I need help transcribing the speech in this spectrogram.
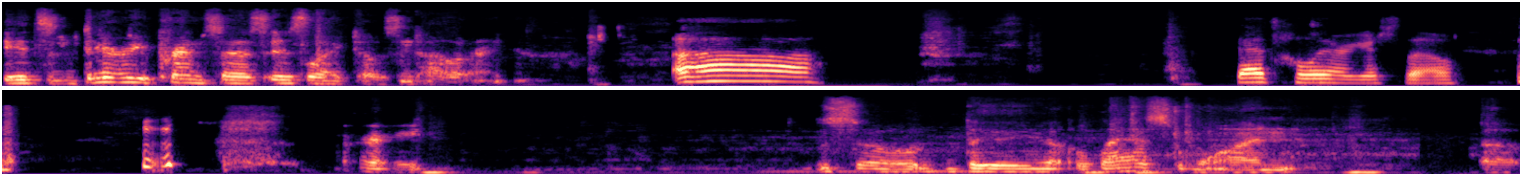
it's Dairy Princess is lactose intolerant. Ah. That's hilarious, though. All right. So the last one of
